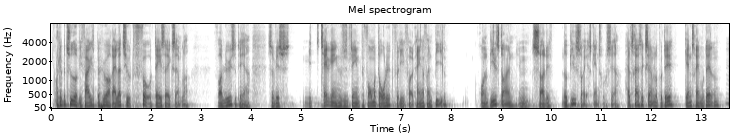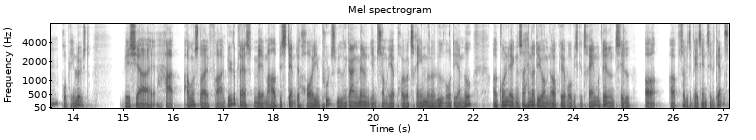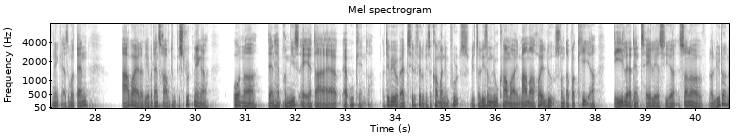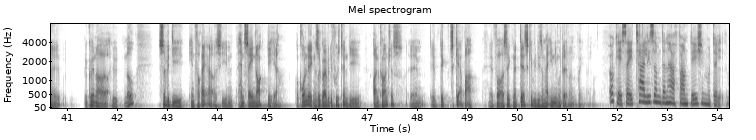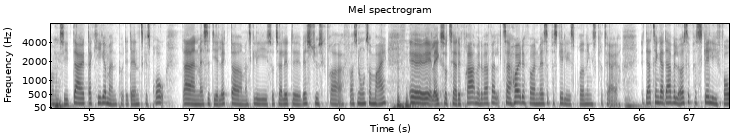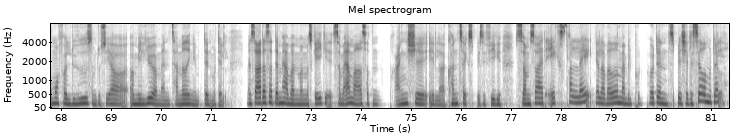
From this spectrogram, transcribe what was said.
Og det betyder, at vi faktisk behøver relativt få dataeksempler for at løse det her. Så hvis mit talgængelsessystem performer dårligt, fordi folk ringer fra en bil, grund af bilstøjen, jamen, så er det noget bilstøj, jeg skal introducere. 50 eksempler på det, gentræne modellen, mm. problemløst. Hvis jeg har baggrundsstøj fra en byggeplads med meget bestemte høje impulslyde en gang imellem, jamen, så må jeg prøve at træne med noget lyd, hvor det er med. Og grundlæggende så handler det jo om en opgave, hvor vi skal træne modellen til, at, og så er vi tilbage til intelligensen, ikke? altså hvordan arbejder vi, og hvordan træffer den beslutninger under den her præmis af, at der er, er ukendte. Og det vil jo være et tilfælde, hvis der kommer en impuls. Hvis der ligesom nu kommer en meget, meget høj lyd, som der blokerer dele af den tale, jeg siger, så når, når lytterne begynder at lytte med, så vil de inferere og sige, han sagde nok det her. Og grundlæggende så gør vi det fuldstændig unconscious. Øhm, det, det sker bare for os, ikke? men det skal vi ligesom have ind i modellerne på en eller anden måde. Okay, så I tager ligesom den her foundation-model, hvor man kan mm. sige, der, der kigger man på det danske sprog. Der er en masse dialekter, og man skal lige sortere lidt øh, vestjysk fra, fra sådan nogen som mig. øh, eller ikke sortere det fra, men i hvert fald tage højde for en masse forskellige spredningskriterier. Mm. Der tænker jeg, der er vel også forskellige former for lyde, som du siger, og, og miljøer, man tager med ind i den model. Men så er der så dem her, man, man måske ikke, som er meget sådan branche- eller kontekstspecifikke, som så er et ekstra lag, eller hvad man vil putte på den specialiserede model.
